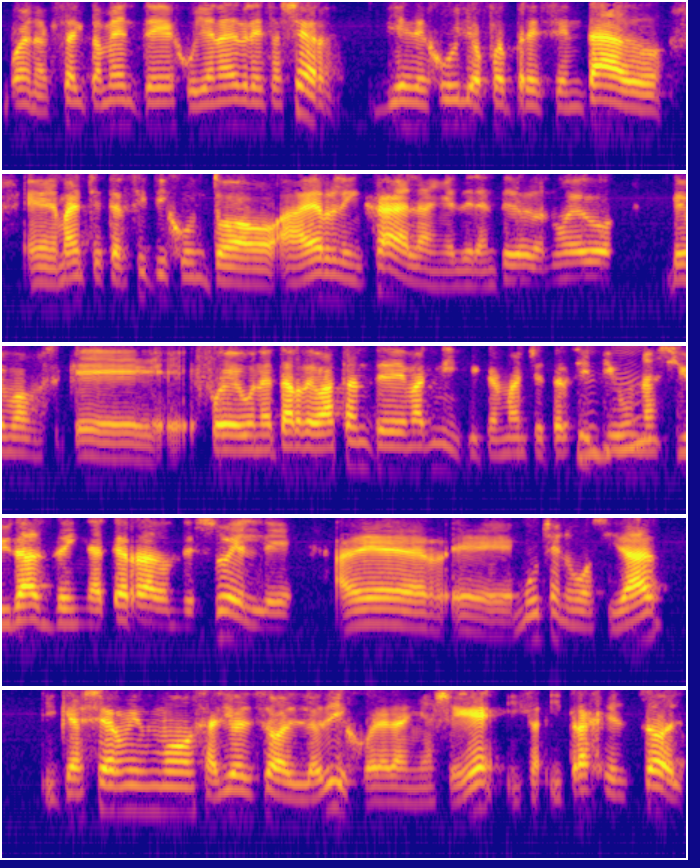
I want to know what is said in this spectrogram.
Bueno, exactamente. Julián Álvarez ayer, 10 de julio, fue presentado en el Manchester City junto a Erling Haaland, el delantero de lo nuevo, vemos que fue una tarde bastante magnífica en Manchester City, una ciudad de Inglaterra donde suele haber eh, mucha nubosidad y que ayer mismo salió el sol, lo dijo la araña, llegué y, traje el sol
